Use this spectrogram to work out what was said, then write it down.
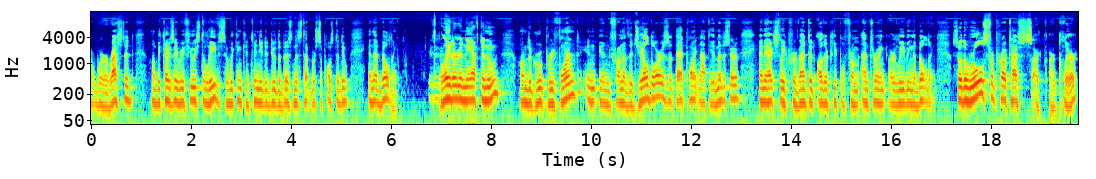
were arrested uh, because they refused to leave so we can continue to do the business that we're supposed to do in that building. Later in the afternoon, um, the group reformed in, in front of the jail doors at that point, not the administrative, and actually prevented other people from entering or leaving the building. So the rules for protests are, are clear.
